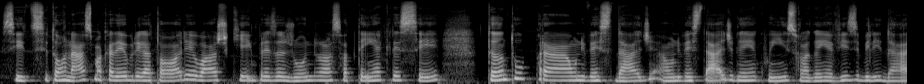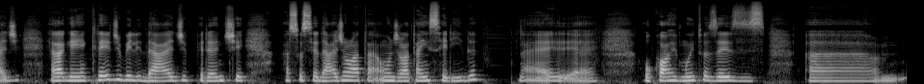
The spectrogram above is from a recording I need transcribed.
se, se tornasse uma cadeia obrigatória, eu acho que a empresa júnior só tem a crescer tanto para a universidade, a universidade ganha com isso, ela ganha visibilidade, ela ganha credibilidade perante a sociedade onde ela está tá inserida. Né? É, ocorre muitas vezes uh,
